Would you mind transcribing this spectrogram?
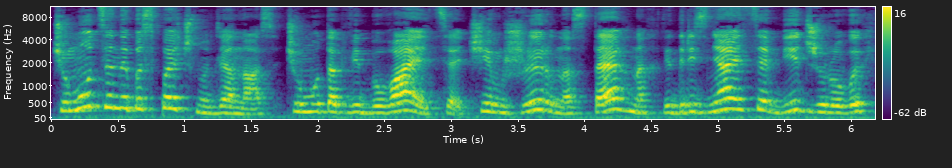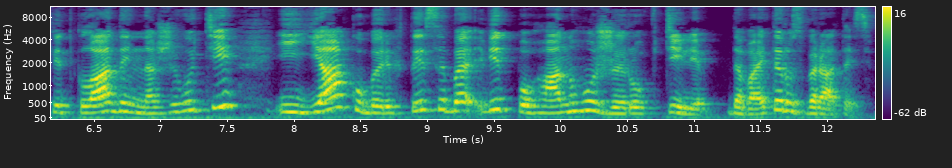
Чому це небезпечно для нас? Чому так відбувається? Чим жир на стегнах відрізняється від жирових відкладень на животі, і як уберегти себе від поганого жиру в тілі? Давайте розбиратись.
